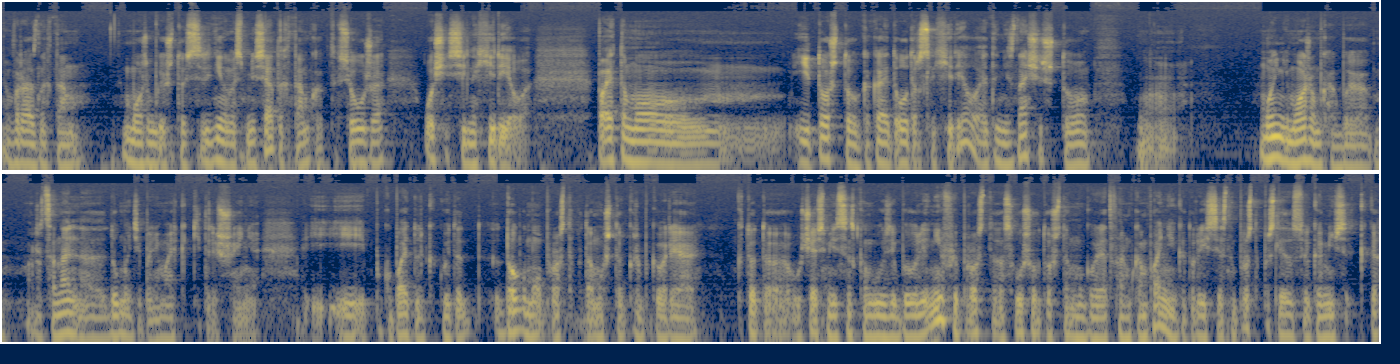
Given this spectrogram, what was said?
в разных там, можем говорить, что с середины 80-х там как-то все уже очень сильно херело. Поэтому и то, что какая-то отрасль херела, это не значит, что мы не можем как бы рационально думать и принимать какие-то решения. И, и покупать только какую-то догму просто потому, что, грубо говоря, кто-то, учась в медицинском вузе, был ленив и просто слушал то, что ему говорят фармкомпании, которые, естественно, просто преследуют свой коммерческий,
